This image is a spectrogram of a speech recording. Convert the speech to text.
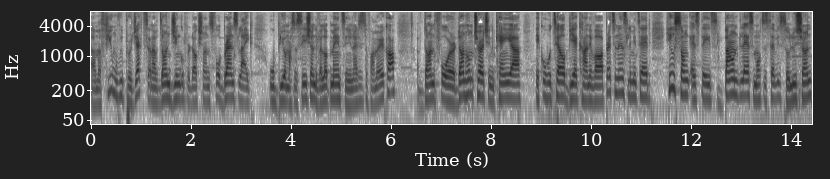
um, a few movie projects, and I've done jingle productions for brands like Ubiom Association Development in the United States of America. I've done for Dunhome Church in Kenya, Eco Hotel Beer Carnival, Pertinence Limited, Hillsong Estates, Boundless Multi Service Solution,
